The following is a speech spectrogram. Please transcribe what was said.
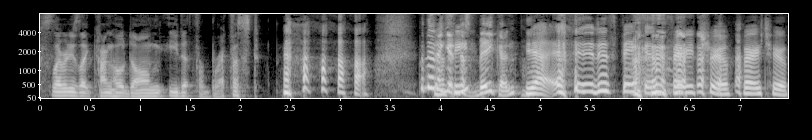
celebrities like Kang Ho Dong eat it for breakfast. but then again, it's bacon. Yeah, it is bacon. Very true. Very true.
